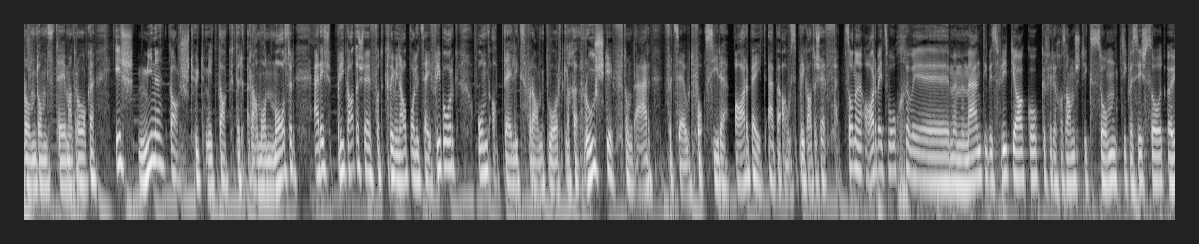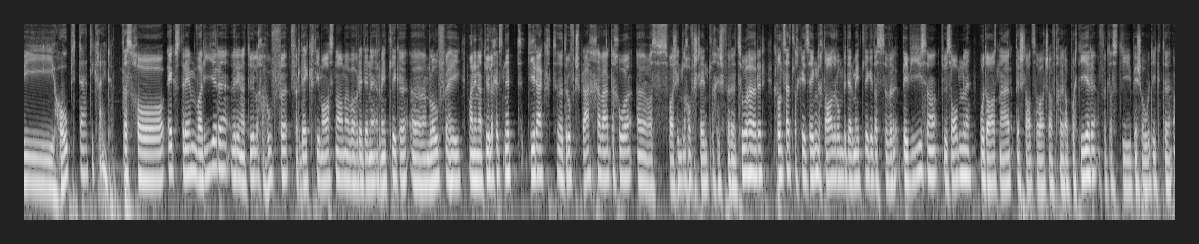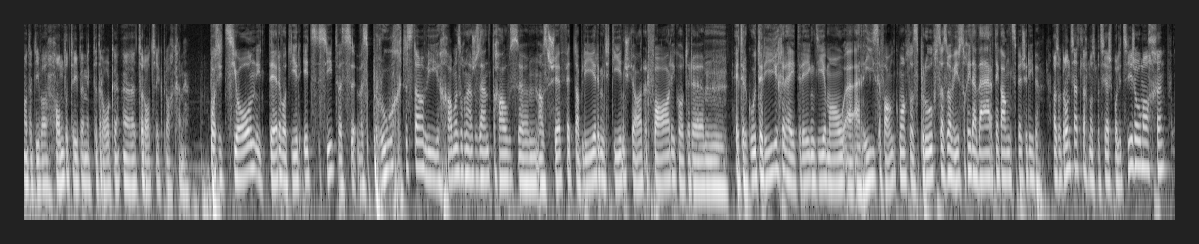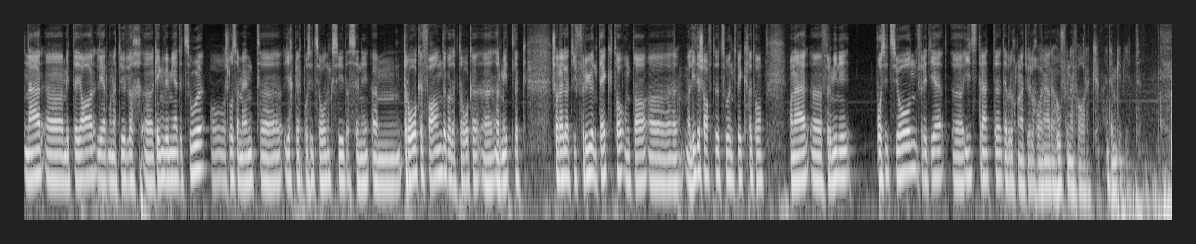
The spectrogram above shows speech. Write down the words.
rund um das Thema Drogen ist mein Gast heute Mittag der Ramon Moser. Er ist Brigadenchef der Kriminalpolizei Fribourg und Abteilungsverantwortlicher Rauschgift. Und er erzählt von seiner Arbeit eben als Brigadenchef. So eine Arbeitswoche, wie wir Montag bis Freitag angucken, vielleicht auch Samstag, Sonntag. Was ist so eure Haupttätigkeit? Das kann extrem variieren. Wir haben natürlich einen Haufen verdeckte Massnahmen, die wir in diesen Ermittlungen äh, am Laufen haben. Wenn ich natürlich jetzt nicht direkt äh, darauf zu sprechen werden kann, äh, was wahrscheinlich auch verständlich ist für einen Zuhörer. Grundsätzlich geht es eigentlich darum, bei den Ermittlungen, dass wir Beweise sammeln und das dann bei der Staatsanwaltschaft können rapportieren können, damit die Beschuldigten oder die, die Handel treiben mit den Drogen, äh, zur Anzeige gebracht werden. Position, in der wo ihr jetzt seid, was, was braucht es da? Wie kann man sich schlussendlich als, ähm, als Chef etablieren mit Dienstjahr Erfahrung? Oder ähm, hat er guten Reicher, hat er irgendwie mal äh, einen riesen Fang gemacht? Was braucht es da so? Wie ist es den Werdegang zu beschreiben? Also grundsätzlich muss man zuerst Polizeischule machen. Dann, äh, mit den Jahren lernt man natürlich äh, ging wie mir dazu. Und schlussendlich äh, ich bei der Position gewesen, dass ich ähm, Drogenfahndung oder Drogenermittlung schon relativ früh entdeckt habe und da äh, eine Leidenschaft dazu entwickelt habe. Und dann, äh, für meine Position, für die äh, einzutreten, da braucht man natürlich auch einen Haufen Erfahrung in diesem Gebiet.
